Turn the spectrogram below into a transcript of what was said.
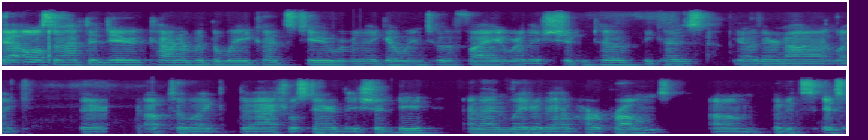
that also have to do kind of with the weight cuts too, where they go into a fight where they shouldn't have because you know they're not like they're up to like the actual standard they should be, and then later they have heart problems. Um, but it's it's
